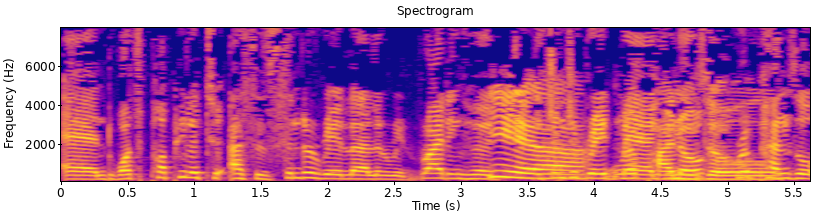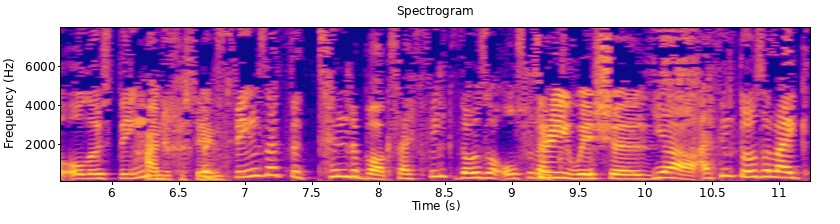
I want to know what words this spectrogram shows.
and what's popular to us is Cinderella, Little Red Riding Hood, Yeah. the Gingerbread Man, Rapunzel. you know, Rapunzel, all those things. 100%. But things like the tinderbox, I think those are also Three like wishes. yeah, I think those are like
